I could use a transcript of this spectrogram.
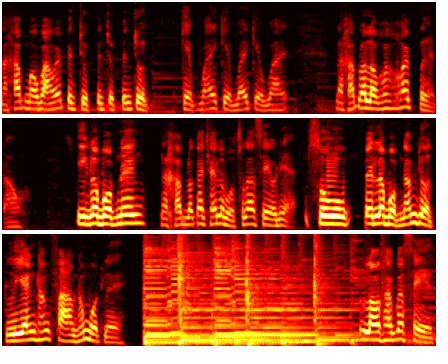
นะครับมาวางไว้เป็นจุดเป็นจุดเป็นจุด เก็บไว้เก็บไว้เก็บไว้ นะครับแล้วเราก็ค่อยๆเปิดเอา อีกระบบหนึ่งนะครับแล้วก็ใช้ระบบโซลาเซลล์เนี่ยสูบเป็นระบบน้ำหยดเลี้ยงทั้งฟาร์มทั้งหมดเลย เราทำเกษตร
